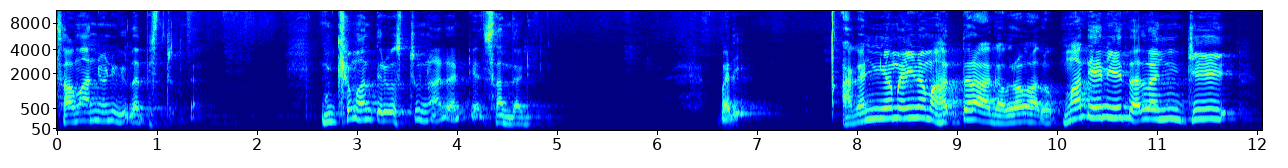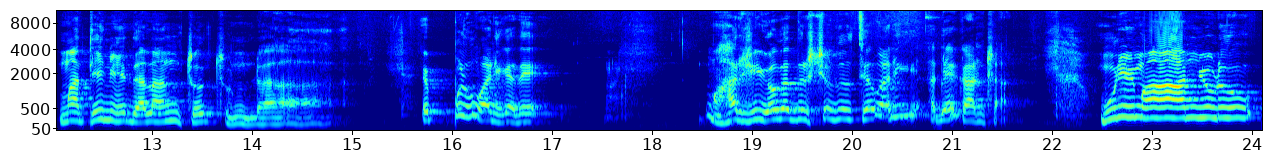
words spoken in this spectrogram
సామాన్యునికి లభిస్తుంది? ముఖ్యమంత్రి వస్తున్నాడంటే సందడి. మరి అగణ్యమైన మహత్తర గౌరవాలు మతిని దలంచి మతిని దలంచుచుండా ఎప్పుడు వాడికి అదే మహర్షి యోగ దృష్టి చూస్తే అదే కాంక్ష. మునిమాన్యుడు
